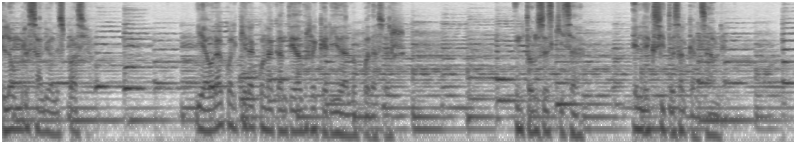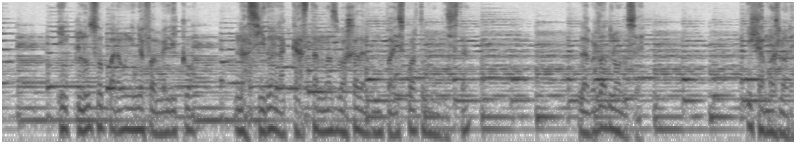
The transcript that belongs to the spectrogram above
El hombre salió al espacio. Y ahora cualquiera con la cantidad requerida lo puede hacer. Entonces quizá el éxito es alcanzable. Incluso para un niño famélico nacido en la casta más baja de algún país cuartomundista. La verdad no lo sé. Y jamás lo haré.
